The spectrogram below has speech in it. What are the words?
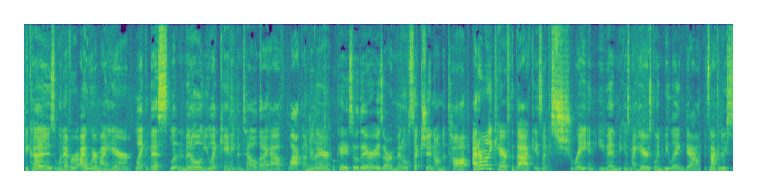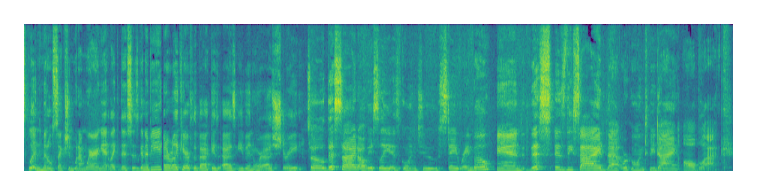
because whenever I wear my hair like this, split in the middle, you like can't even tell that I have black under there. Okay, so there is our middle section on the top. I don't really care if the back is like straight and even because my hair is going to be laying down. It's not gonna be split in the middle section when I'm wearing it like this is gonna be. I don't really care if the back is as even or as straight. So this side obviously is going to stay rainbow and this is the side that we're going to be dyeing all black.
